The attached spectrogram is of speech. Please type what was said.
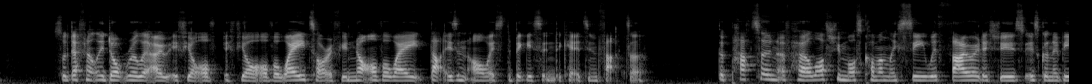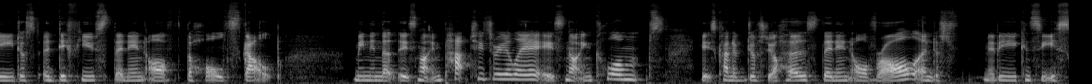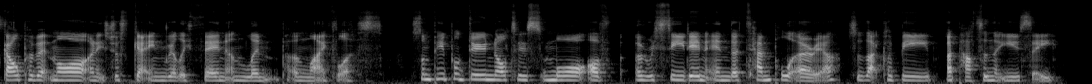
So definitely don't rule it out if you're if you're overweight or if you're not overweight. That isn't always the biggest indicating factor the pattern of hair loss you most commonly see with thyroid issues is going to be just a diffuse thinning of the whole scalp, meaning that it's not in patches really, it's not in clumps, it's kind of just your hair's thinning overall, and just maybe you can see your scalp a bit more, and it's just getting really thin and limp and lifeless. Some people do notice more of a receding in the temple area, so that could be a pattern that you see.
